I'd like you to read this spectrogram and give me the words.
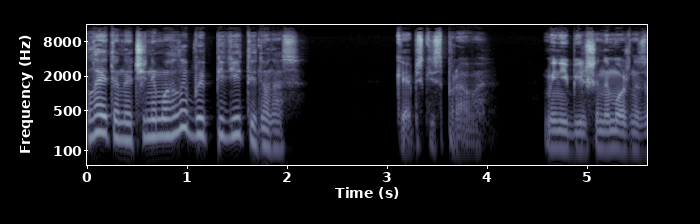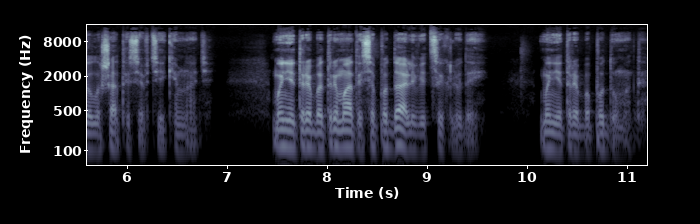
Лейтоне, чи не могли б ви підійти до нас? Кепські справи. Мені більше не можна залишатися в цій кімнаті. Мені треба триматися подалі від цих людей. Мені треба подумати.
